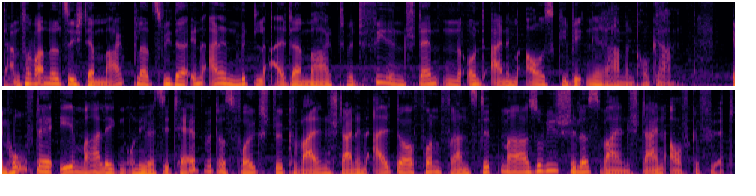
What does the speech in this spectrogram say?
Dann verwandelt sich der Marktplatz wieder in einen Mittelaltermarkt mit vielen Ständen und einem ausgiebigen Rahmenprogramm. Im Hof der ehemaligen Universität wird das Volksstück Wallenstein in Altdorf von Franz Dittmar sowie Schillers Wallenstein aufgeführt.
